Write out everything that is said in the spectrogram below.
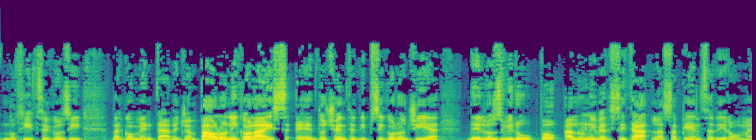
notizie così da commentare. Giampaolo Nicolais è docente di psicologia dello sviluppo all'Università La Sapienza di Roma.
